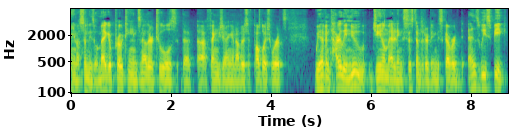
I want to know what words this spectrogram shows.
you know, some of these omega proteins and other tools that uh, Feng Zhang and others have published, where it's we have entirely new genome editing systems that are being discovered as we speak.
